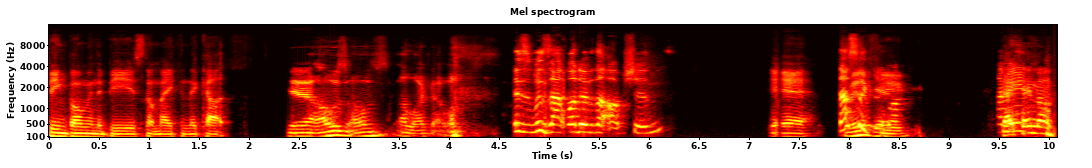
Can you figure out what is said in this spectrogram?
Bing Bong and the beers not making the cut. yeah, I was, I was, I like that one. Is, was that one of the options? Yeah. That's with a a good one. I that mean, came up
